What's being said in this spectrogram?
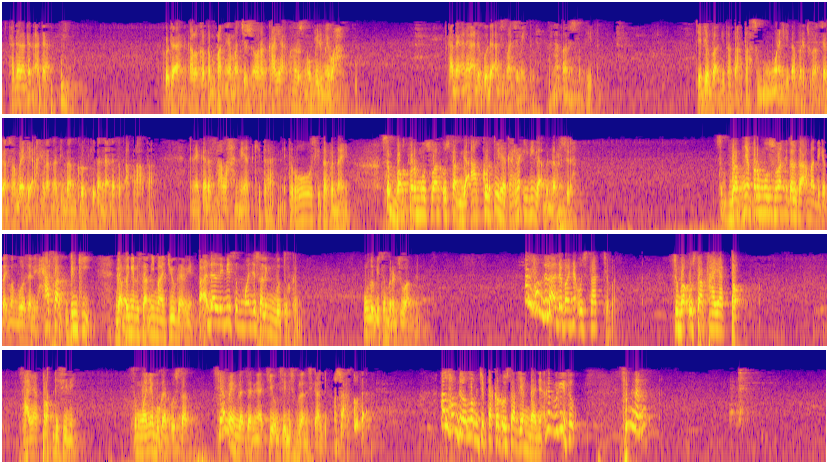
Kadang-kadang ada godaan. Kalau ke tempatnya majlis orang kaya harus mobil mewah. Kadang-kadang ada godaan semacam itu. Kenapa harus seperti itu? Jadi coba kita tata semuanya kita berjuang. Jangan sampai di akhirat nanti bangkrut kita tidak dapat apa-apa. Hanya karena salah niat kita. Ini terus kita benahi. Sebab permusuhan Ustaz nggak akur tuh ya karena ini nggak benar sudah. Sebabnya permusuhan itu kita amati kata Imam Ghazali. Hasad, dengki. nggak pengen Ustaz ini maju, gak pengen. Padahal ini semuanya saling membutuhkan untuk bisa berjuang. Alhamdulillah ada banyak ustaz coba. Coba ustaz saya tok. Saya tok di sini. Semuanya bukan ustaz. Siapa yang belajar ngaji um sini sebulan sekali? Masa aku tak? Alhamdulillah Allah menciptakan ustaz yang banyak kan begitu. Senang.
